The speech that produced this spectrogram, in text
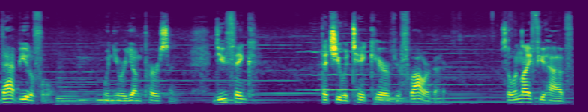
that beautiful when you were a young person, do you think that you would take care of your flower better? So in life, you have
